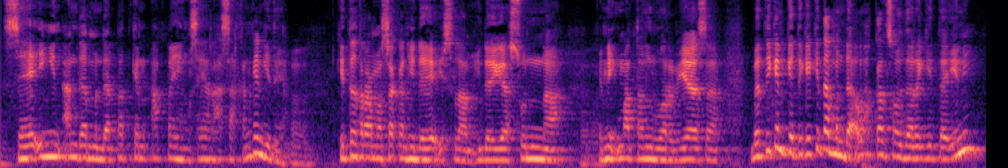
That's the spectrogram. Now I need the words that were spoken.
saya ingin anda mendapatkan apa yang saya rasakan kan gitu ya Hmm. Kita telah merasakan hidayah Islam hidayah sunnah kenikmatan luar biasa berarti kan ketika kita mendakwahkan saudara kita ini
